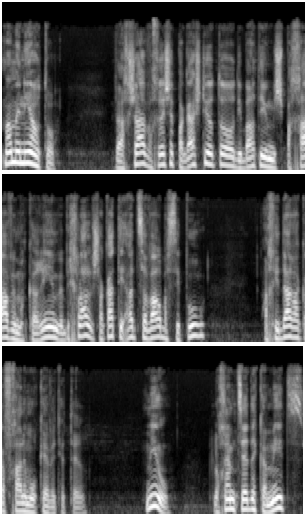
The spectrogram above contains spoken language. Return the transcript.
מה מניע אותו. ועכשיו, אחרי שפגשתי אותו, דיברתי עם משפחה ומכרים, ובכלל, שקעתי עד צוואר בסיפור, החידה רק הפכה למורכבת יותר. מי הוא? לוחם צדק אמיץ?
